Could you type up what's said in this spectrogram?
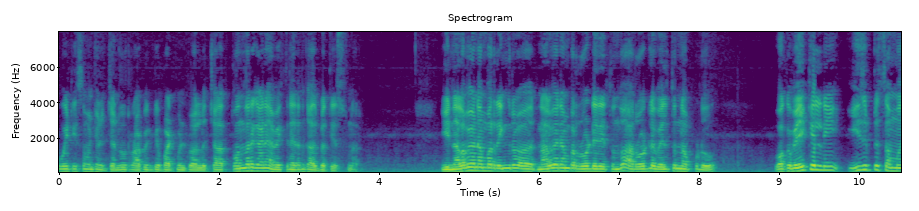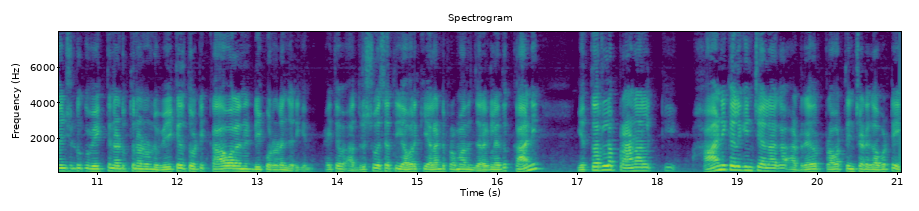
కువైట్కి సంబంధించిన జనరల్ ట్రాఫిక్ డిపార్ట్మెంట్ వాళ్ళు చాలా తొందరగానే ఆ వ్యక్తిని అయితే కనుక అదుపులో తీసుకున్నారు. ఈ నలభై నెంబర్ రింగ్ రో నలభై నెంబర్ రోడ్ ఏదైతే ఉందో ఆ రోడ్లో వెళ్తున్నప్పుడు ఒక వెహికల్ని ఈజిప్ట్కి సంబంధించిన ఒక వ్యక్తి నడుపుతున్నటువంటి వెహికల్ తోటి కావాలని ఢీ కొట్టడం జరిగింది. అయితే అదృష్టవశాత్తు ఎవరికి ఎలాంటి ప్రమాదం జరగలేదు. కానీ ఇతరుల ప్రాణాలకి హాని కలిగించేలాగా ఆ డ్రైవర్ ప్రవర్తించాడు కాబట్టి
